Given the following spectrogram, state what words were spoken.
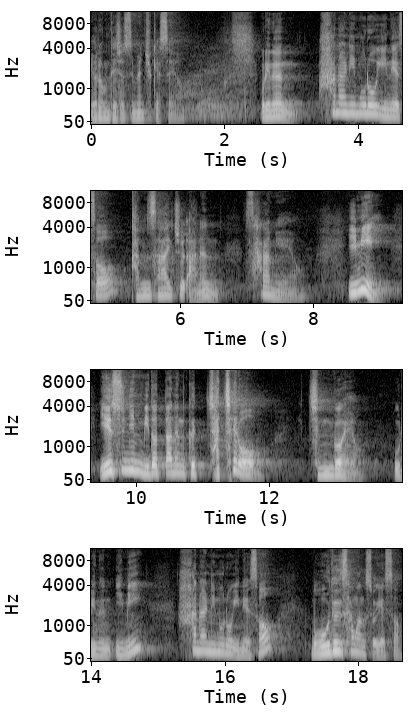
여러분 되셨으면 좋겠어요. 우리는 하나님으로 인해서 감사할 줄 아는 사람이에요. 이미 예수님 믿었다는 그 자체로 증거예요. 우리는 이미 하나님으로 인해서 모든 상황 속에서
